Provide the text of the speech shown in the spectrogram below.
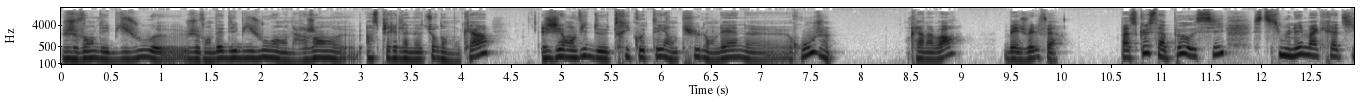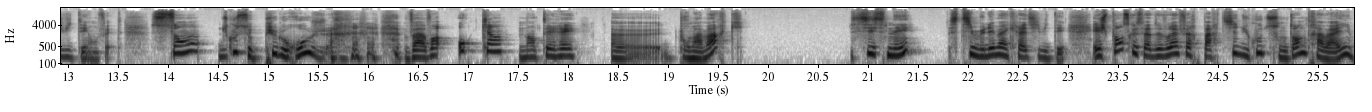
je vends des bijoux, je vendais des bijoux en argent inspirés de la nature dans mon cas j'ai envie de tricoter un pull en laine euh, rouge, rien à voir, ben je vais le faire. Parce que ça peut aussi stimuler ma créativité en fait. Sans, du coup, ce pull rouge va avoir aucun intérêt euh, pour ma marque, si ce n'est stimuler ma créativité. Et je pense que ça devrait faire partie du coup de son temps de travail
